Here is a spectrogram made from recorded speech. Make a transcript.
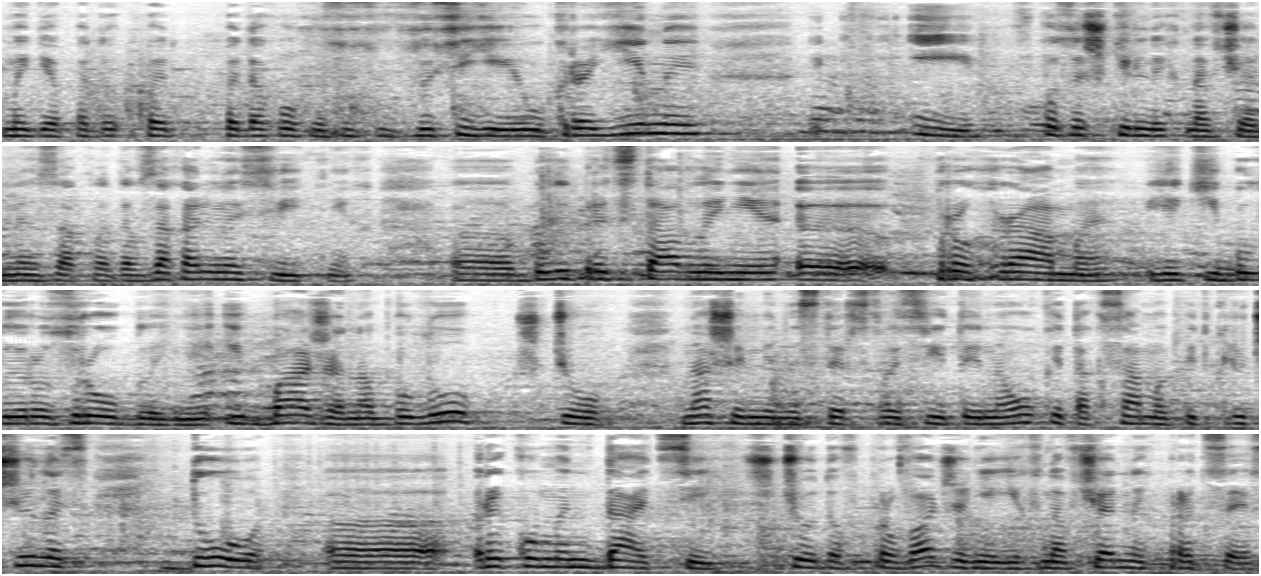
медіапедагоги з, усієї України і в позашкільних навчальних закладах, загальноосвітніх. Е, були представлені е, програми, які були розроблені, і бажано було, щоб наше Міністерство освіти і науки так само підключилось до е, рекомендацій щодо впровадження їх в навчальний процес.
